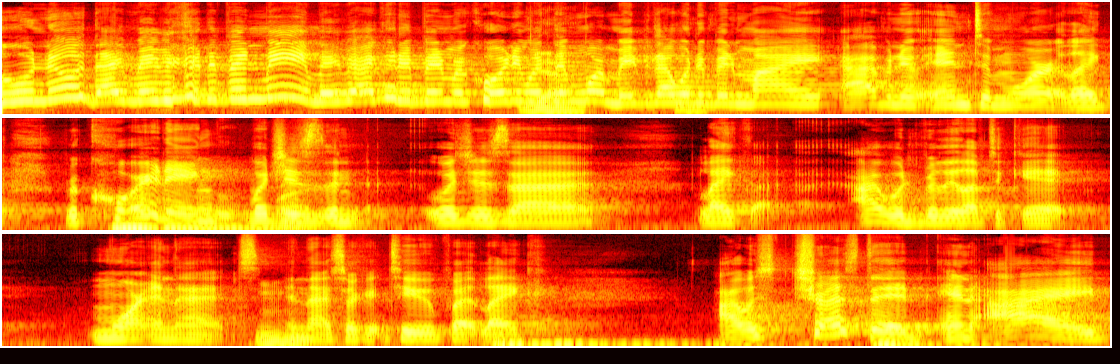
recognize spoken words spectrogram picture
Who knew that maybe could have been me? Maybe I could have been recording with Yeah. them more. Maybe that would have been my avenue into more like recording, which is an, which is uh like I would really love to get more in that Mm-hmm. in that circuit too. But like I was trusted and I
